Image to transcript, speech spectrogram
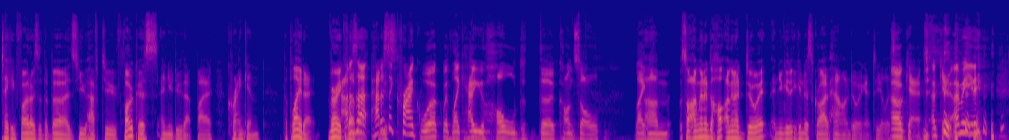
taking photos of the birds, you have to focus and you do that by cranking the playdate. Very How clever. does that? How does the crank work with like how you hold the console? Like, um so I'm going to I'm going to do it and you can, you can describe how I'm doing it to your listener. okay, okay. I mean,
